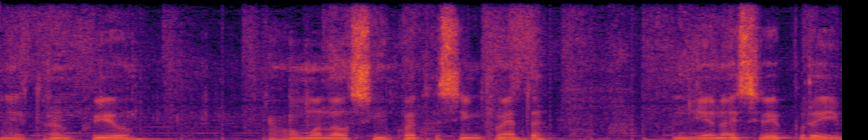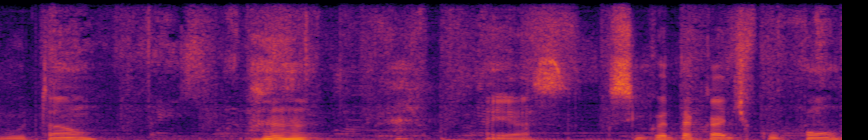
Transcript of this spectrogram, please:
Aí, tranquilo. Eu vou mandar um 50-50. Um dia nós se vê por aí, botão. aí, ó. 50k de cupom.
